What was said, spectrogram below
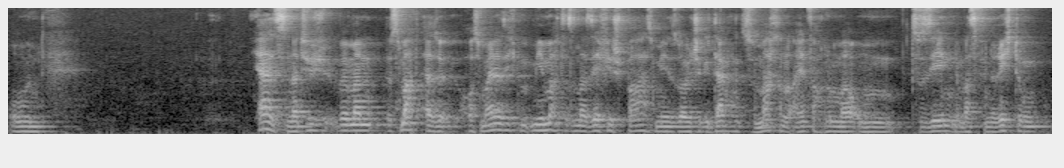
Und ja, es ist natürlich, wenn man, es macht, also aus meiner Sicht, mir macht es immer sehr viel Spaß, mir solche Gedanken zu machen, einfach nur mal, um zu sehen, in was für eine Richtung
